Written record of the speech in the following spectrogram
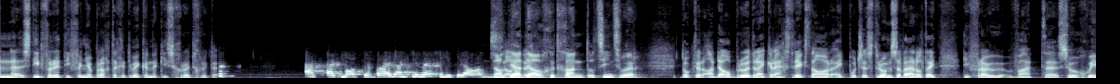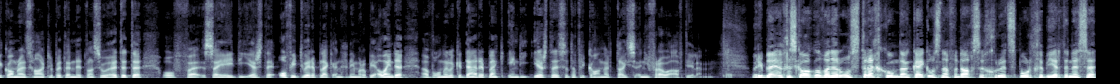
in uh, stuur vir dit van jou pragtige twee kindertjies. Groot groete. Ek ek maak se baie dankie julle, geniet julle aand. Dankie Adel, goed gaan. Totsiens hoor. Dr. Adel Broodryk regstreeks daar uit Potchefstroom se wêreld uit, die vrou wat uh, so goeie kamerads gehardloop het en dit was so hitte of uh, sy het die eerste of die tweede plek ingeneem maar op die ou einde 'n wonderlike derde plek en die eerste Suid-Afrikaner tuis in die vroue afdeling. Hoorie bly ingeskakel wanneer ons terugkom, dan kyk ons na vandag se groot sportgebeurtenisse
